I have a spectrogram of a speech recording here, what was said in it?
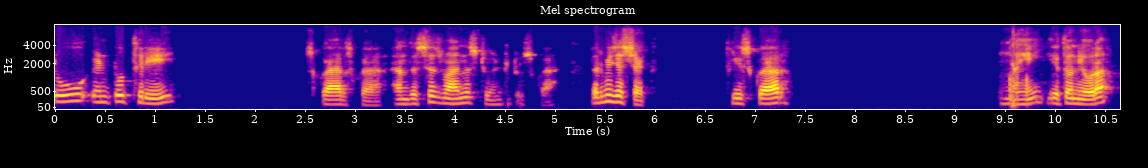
2 into 3 square square and this is minus 2 into 2 square let me just check 3 square नहीं ये तो नहीं हो रहा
